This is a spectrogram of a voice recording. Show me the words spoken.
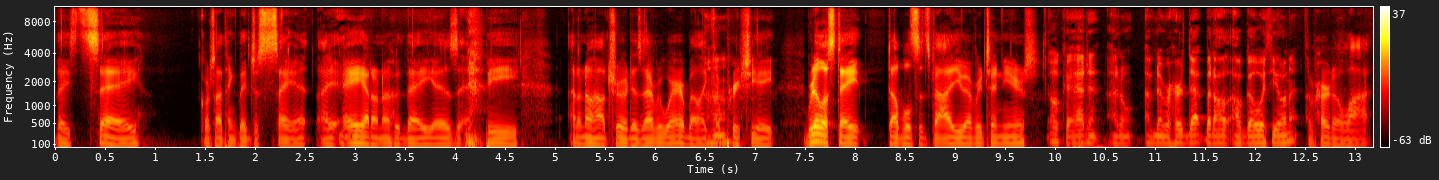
they say. Of course, I think they just say it. I, Mhm. A, I don't know who they is, and B, I don't know how true it is everywhere. But like Uh-huh. appreciate real estate doubles its value every ten years. Okay, I didn't, I don't, I've never heard that, but I'll, I'll go with you on it. I've heard it a lot.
